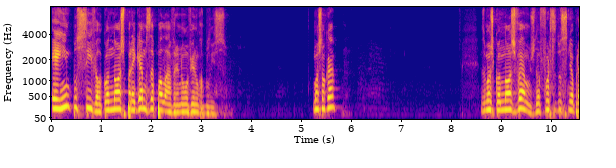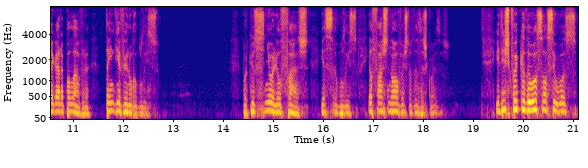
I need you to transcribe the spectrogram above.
é impossível quando nós pregamos a palavra não haver um rebuliço. Estão cá? Mas, irmãos, quando nós vamos na força do Senhor pregar a palavra, tem de haver um rebuliço. Porque o Senhor, Ele faz esse rebuliço. Ele faz novas todas as coisas. E diz que foi cada osso ao seu osso.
